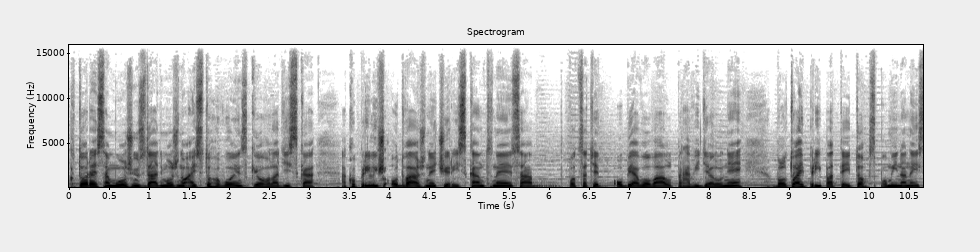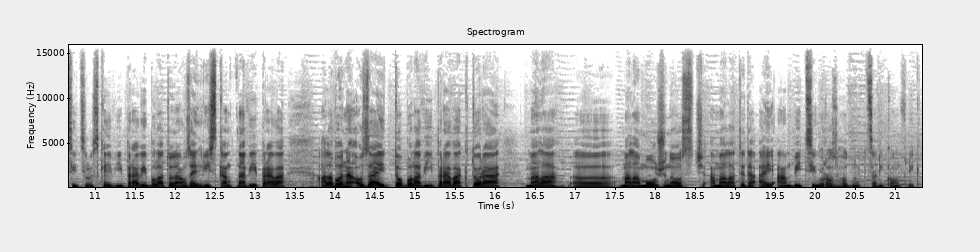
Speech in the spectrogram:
ktoré sa môžu zdať možno aj z toho vojenského hľadiska ako príliš odvážne či riskantné, sa podstate objavoval pravidelne. Bol to aj prípad tejto spomínanej sicilskej výpravy? Bola to naozaj riskantná výprava? Alebo naozaj to bola výprava, ktorá mala, e, mala možnosť a mala teda aj ambíciu rozhodnúť celý konflikt?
